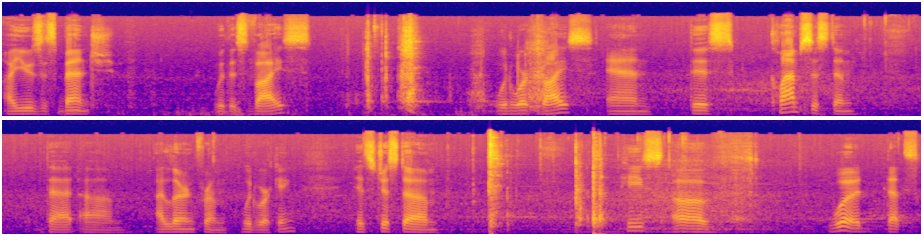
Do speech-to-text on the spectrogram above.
I use this bench with this vise woodwork vise and this clamp system that um, I learned from woodworking. It's just um, a piece of wood that's,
